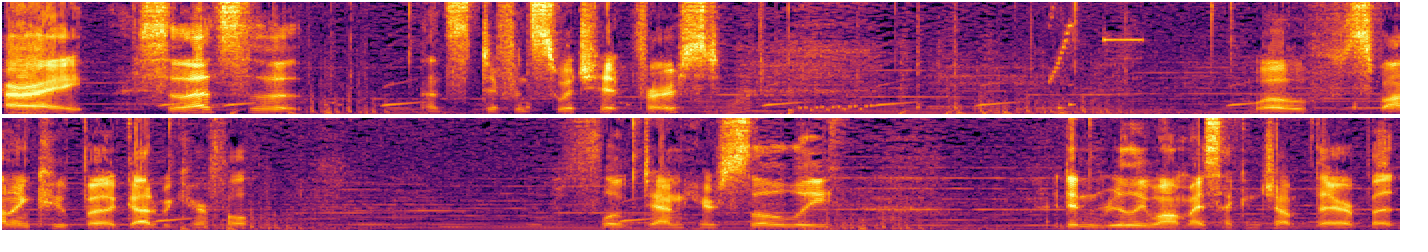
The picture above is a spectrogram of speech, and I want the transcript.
Alright, so that's the that's a different switch hit first. Whoa, spawning Koopa, gotta be careful. Float down here slowly. I didn't really want my second jump there, but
